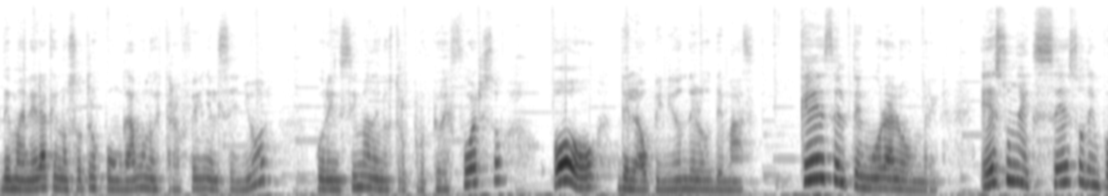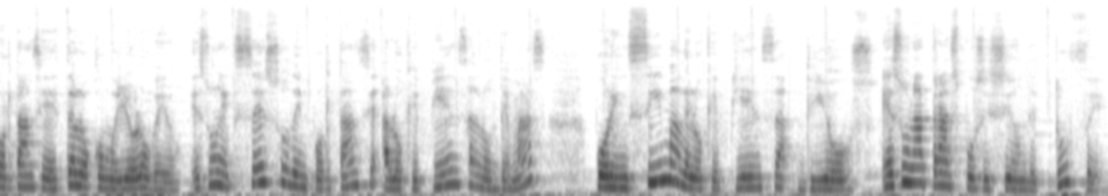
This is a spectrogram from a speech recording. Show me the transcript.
de manera que nosotros pongamos nuestra fe en el Señor por encima de nuestro propio esfuerzo o de la opinión de los demás. ¿Qué es el temor al hombre? Es un exceso de importancia, este es lo como yo lo veo, es un exceso de importancia a lo que piensan los demás por encima de lo que piensa Dios. Es una transposición de tu fe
